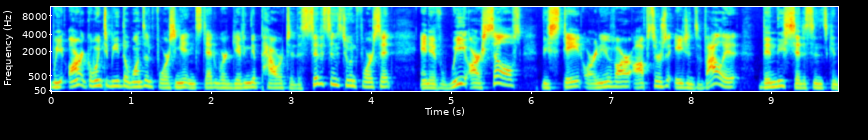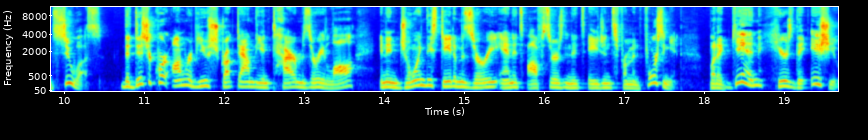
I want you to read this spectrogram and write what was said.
We aren't going to be the ones enforcing it. Instead, we're giving the power to the citizens to enforce it. And if we ourselves, the state, or any of our officers or agents violate it, then the citizens can sue us. The district court on review struck down the entire Missouri law and enjoined the state of Missouri and its officers and its agents from enforcing it. But again, here's the issue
